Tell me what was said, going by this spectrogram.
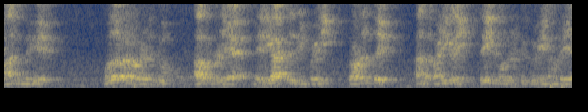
மாண்புமிகு முதல்வர் அவர்களுக்கும் அவர்களுடைய நெறியாற்றுதலின்படி தொடர்ந்து அந்த பணிகளை செய்து கொண்டிருக்கக்கூடிய நம்முடைய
